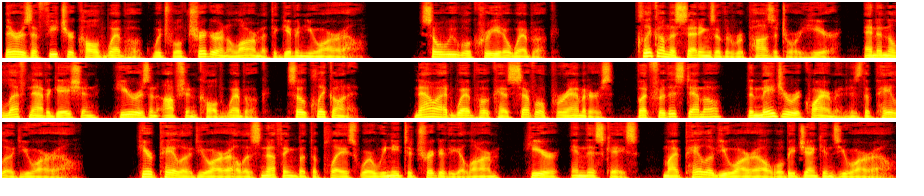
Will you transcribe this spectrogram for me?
there is a feature called webhook which will trigger an alarm at the given URL. So we will create a webhook. Click on the settings of the repository here, and in the left navigation, here is an option called Webhook, so click on it. Now Add Webhook has several parameters, but for this demo, the major requirement is the payload URL. Here payload URL is nothing but the place where we need to trigger the alarm, here, in this case, my payload URL will be Jenkins URL.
